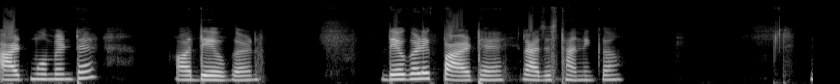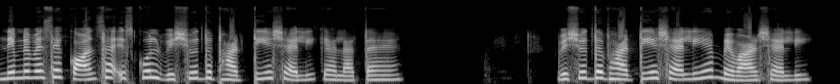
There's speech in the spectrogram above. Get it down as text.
आर्ट मूवमेंट है और देवगढ़। देवगढ़ एक पार्ट है राजस्थानी का। निम्न में से कौन सा स्कूल विशुद्ध भारतीय शैली कहलाता है? विशुद्ध भारतीय शैली है मेवाड़ शैली?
